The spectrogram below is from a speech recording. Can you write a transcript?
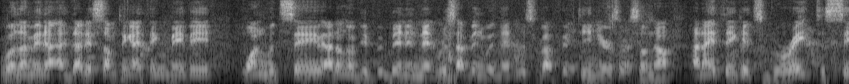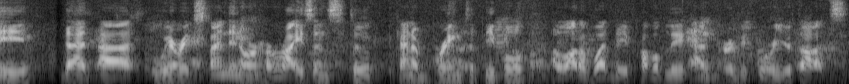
Well, I mean, uh, that is something I think maybe one would say. I don't know if you've been in Netroots. I've been with Netroots for about 15 years or so now, and I think it's great to see that uh, we are expanding our horizons to kind of bring to people a lot of what they probably hadn't heard before. Your thoughts?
